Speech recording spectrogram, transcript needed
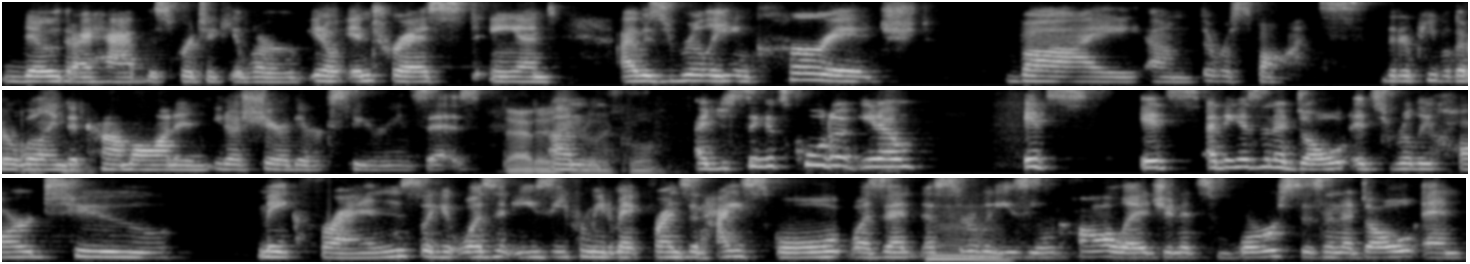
know that I have this particular, you know, interest. And I was really encouraged by um, the response that are people that are willing to come on and, you know, share their experiences. That is Um, really cool. I just think it's cool to, you know, it's, it's, I think as an adult, it's really hard to make friends. Like it wasn't easy for me to make friends in high school. It wasn't necessarily Mm. easy in college and it's worse as an adult. And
